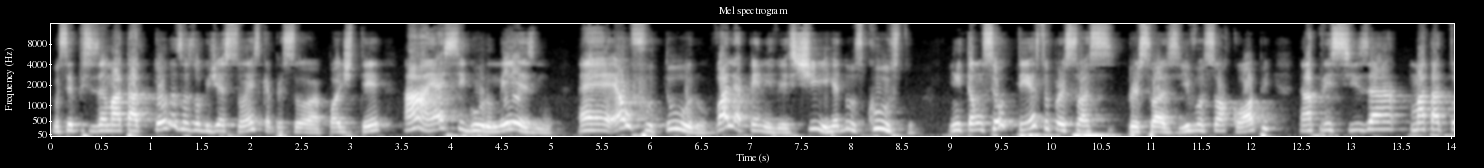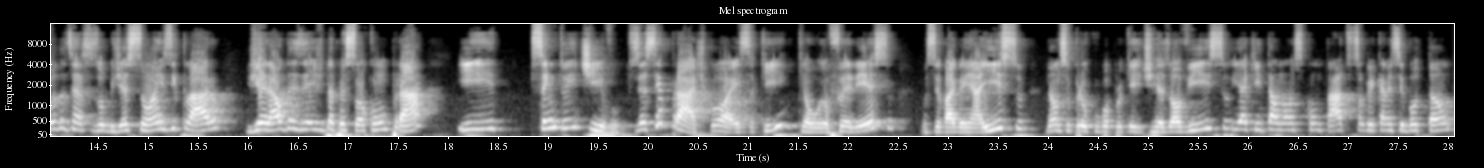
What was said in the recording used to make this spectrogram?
você precisa matar todas as objeções que a pessoa pode ter. Ah, é seguro mesmo? É, é o futuro? Vale a pena investir? Reduz custo? Então, seu texto persuasivo, a sua copy, ela precisa matar todas essas objeções e, claro, gerar o desejo da pessoa comprar e ser intuitivo. Precisa ser prático. Ó, isso aqui que eu ofereço, você vai ganhar isso, não se preocupa porque a gente resolve isso, e aqui está o nosso contato, só clicar nesse botão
